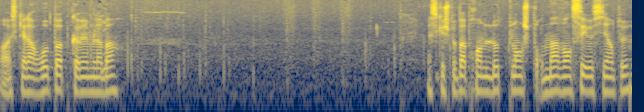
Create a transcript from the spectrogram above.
Bon est-ce qu'elle a repop quand même là-bas? Est-ce que je peux pas prendre l'autre planche pour m'avancer aussi un peu?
